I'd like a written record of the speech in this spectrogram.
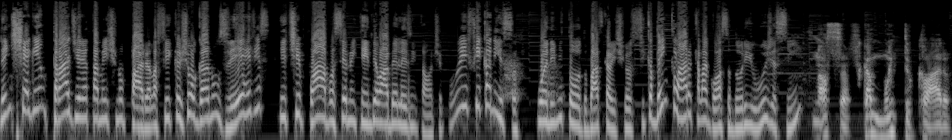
nem chega a entrar diretamente no páreo, ela fica jogando uns verdes e tipo, ah, você não entendeu, ah, beleza então, tipo, e fica nisso, o anime todo, basicamente. Fica bem claro que ela gosta do Ryuji, assim, Nossa, fica muito claro.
